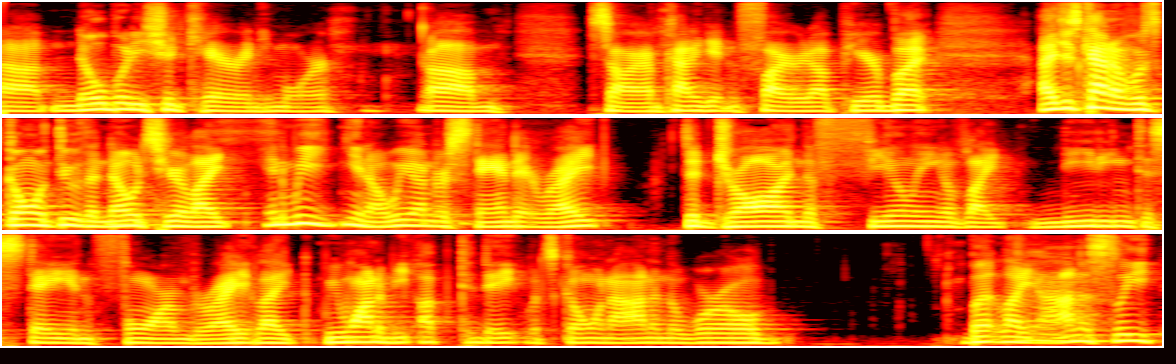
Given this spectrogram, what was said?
Uh, nobody should care anymore. Um, sorry i'm kind of getting fired up here but i just kind of was going through the notes here like and we you know we understand it right the draw and the feeling of like needing to stay informed right like we want to be up to date what's going on in the world but like Yeah. honestly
